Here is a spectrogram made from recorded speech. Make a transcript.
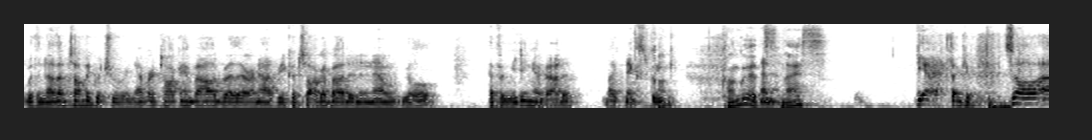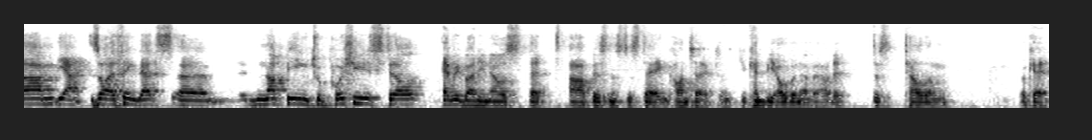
with another topic, which we were never talking about, whether or not we could talk about it. And now we'll have a meeting about it like next week. Congrats, and, nice. Yeah, thank you. So um, yeah, so I think that's uh, not being too pushy. Still, everybody knows that our business to stay in contact, and you can be open about it. Just tell them, okay,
